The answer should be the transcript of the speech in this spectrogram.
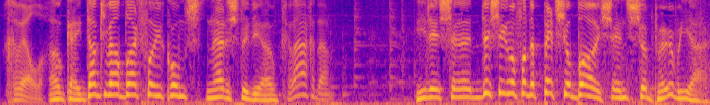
Geweldig. Oké, okay, dankjewel Bart voor je komst naar de studio. Graag gedaan. Hier is uh, de single van de Pet Shop Boys en Suburbia.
